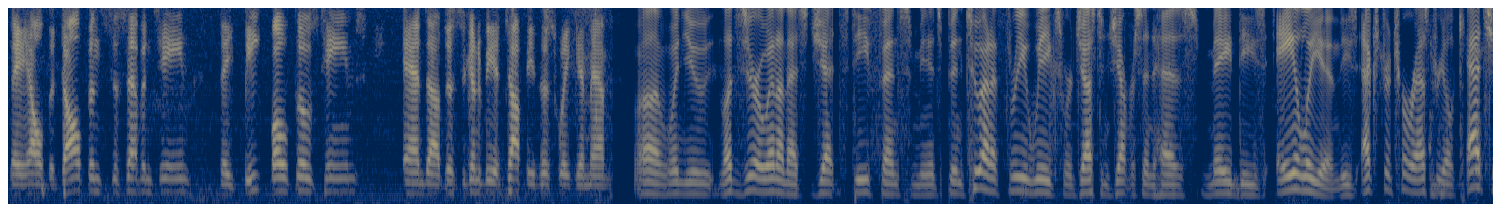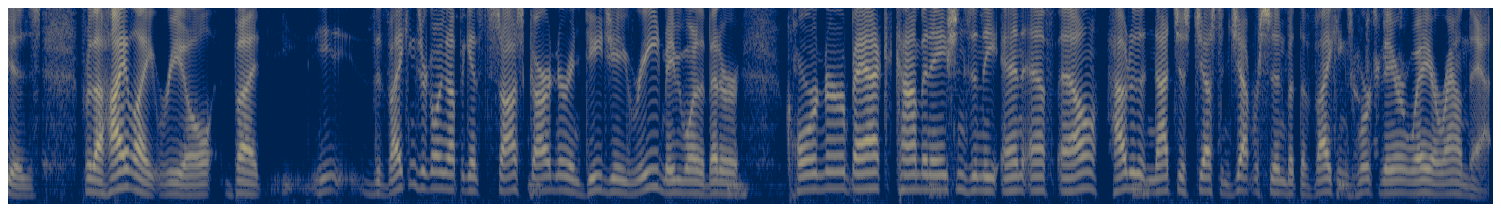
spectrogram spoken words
They held the Dolphins to 17. They beat both those teams, and uh, this is going to be a toughie this weekend, man. Well, when you let's zero in on that Jets defense. I mean, it's been two out of three weeks where Justin Jefferson has made these alien, these extraterrestrial catches for the highlight reel. But he, the Vikings are going up against Sauce Gardner and DJ Reed, maybe one of the better cornerback combinations in the NFL. How do not just Justin Jefferson, but the Vikings work their way around that?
